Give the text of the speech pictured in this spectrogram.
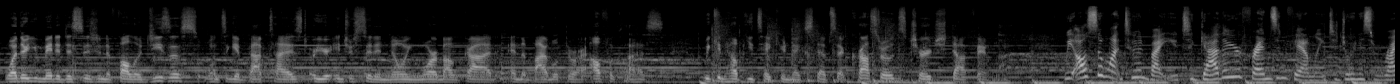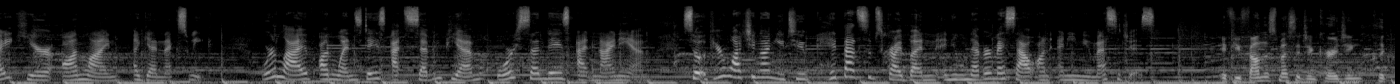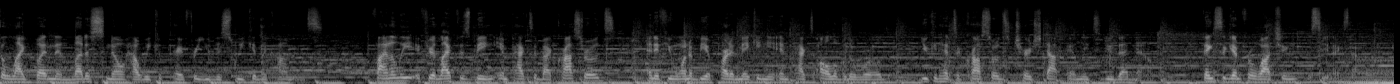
Whether you made a decision to follow Jesus, want to get baptized, or you're interested in knowing more about God and the Bible through our Alpha class, we can help you take your next steps at crossroadschurch.family. We also want to invite you to gather your friends and family to join us right here online again next week. We're live on Wednesdays at 7 p.m. or Sundays at 9 a.m. So if you're watching on YouTube, hit that subscribe button and you'll never miss out on any new messages. If you found this message encouraging, click the like button and let us know how we could pray for you this week in the comments. Finally, if your life is being impacted by Crossroads, and if you want to be a part of making an impact all over the world, you can head to crossroadschurch.family to do that now. Thanks again for watching. We'll see you next time.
